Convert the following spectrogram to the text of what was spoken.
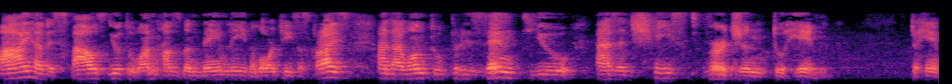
I have espoused you to one husband, namely the Lord Jesus Christ, and I want to present you as a chaste virgin to Him. To Him.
